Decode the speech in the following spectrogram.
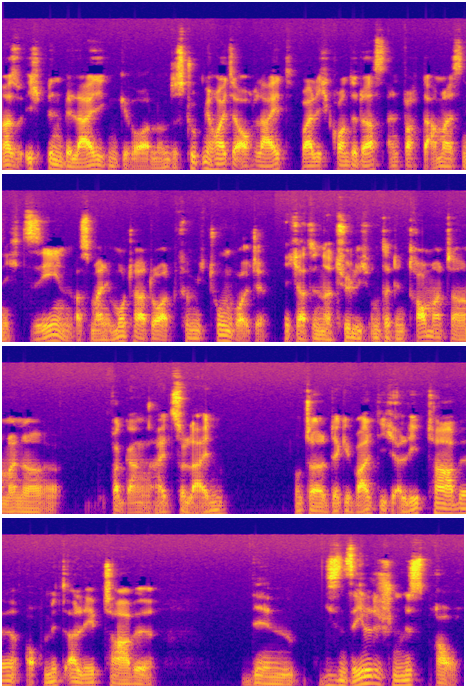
Also ich bin beleidigend geworden und es tut mir heute auch leid, weil ich konnte das einfach damals nicht sehen, was meine Mutter dort für mich tun wollte. Ich hatte natürlich unter den Traumata meiner Vergangenheit zu leiden, unter der Gewalt, die ich erlebt habe, auch miterlebt habe, den, diesen seelischen Missbrauch,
